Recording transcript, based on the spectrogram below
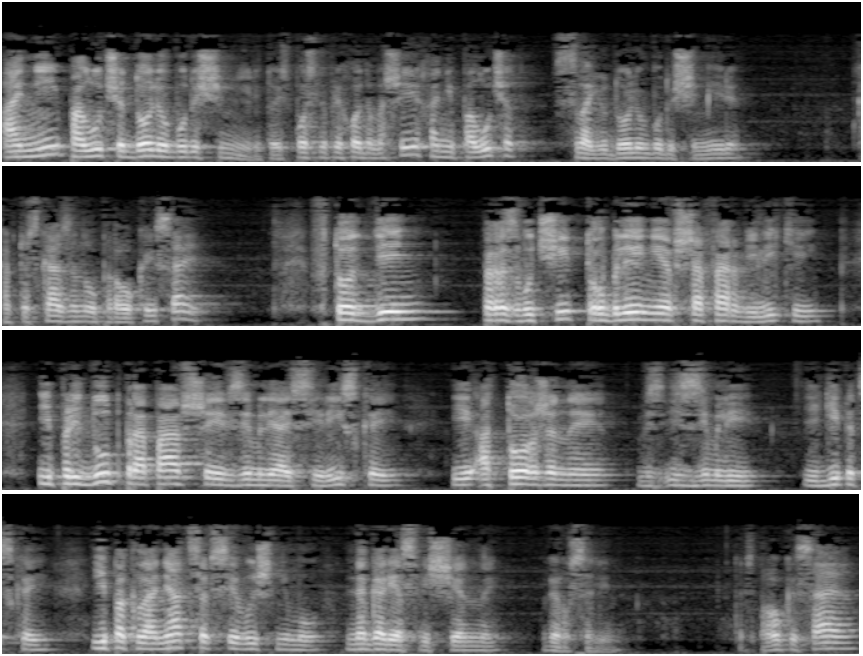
они получат долю в будущем мире. То есть после прихода Машиих они получат свою долю в будущем мире. Как то сказано у пророка Исаи. В тот день прозвучит трубление в шафар великий, и придут пропавшие в земле ассирийской и отторженные из земли египетской, и поклонятся Всевышнему на горе священной в Иерусалиме. То есть пророк Исаия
